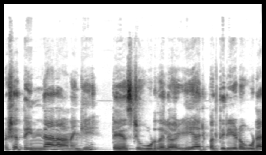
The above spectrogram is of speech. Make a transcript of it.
പക്ഷേ തിന്നാനാണെങ്കിൽ ടേസ്റ്റ് കൂടുതലും ഈ അരിപ്പത്തിരിയുടെ കൂടെ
